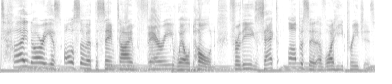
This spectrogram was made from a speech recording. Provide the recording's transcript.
Tighnari is also at the same time very well known for the exact opposite of what he preaches.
